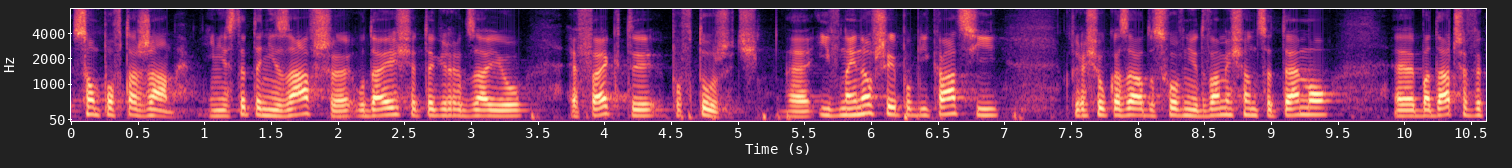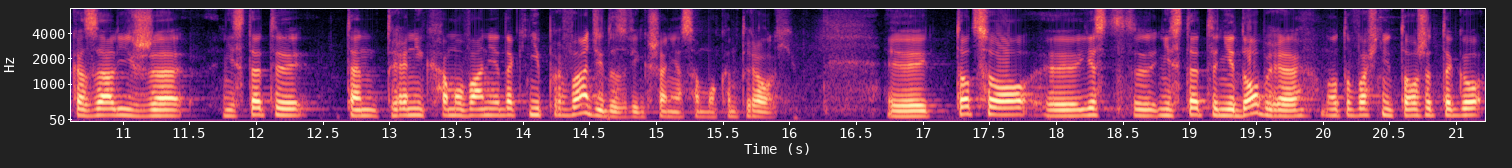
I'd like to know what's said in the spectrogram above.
są powtarzane. I niestety nie zawsze udaje się tego rodzaju efekty powtórzyć. I w najnowszej publikacji, która się ukazała dosłownie dwa miesiące temu, badacze wykazali, że niestety ten trening hamowania jednak nie prowadzi do zwiększania samokontroli. To, co jest niestety niedobre, no to właśnie to, że tego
